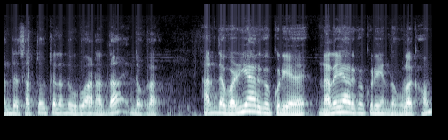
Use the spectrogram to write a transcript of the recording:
அந்த சப்தத்திலேருந்து உருவானது தான் இந்த உலகம். அந்த வழியாக இருக்கக்கூடிய நிலையாக இருக்கக்கூடிய இந்த உலகம்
